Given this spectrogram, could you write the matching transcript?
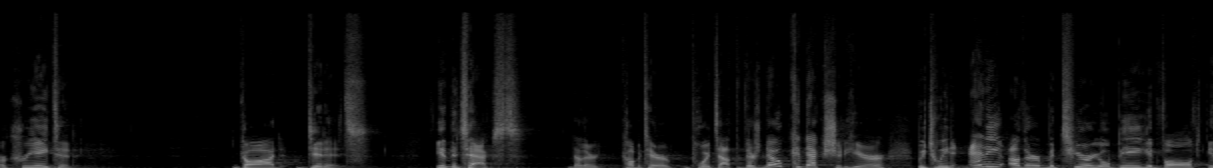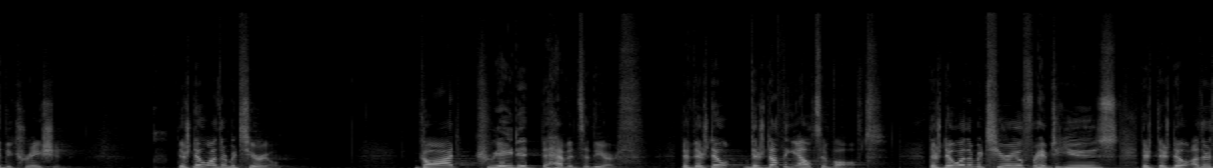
or created. God did it. In the text, another commentator points out that there's no connection here between any other material being involved in the creation. There's no other material. God created the heavens and the earth. There's, no, there's nothing else involved. There's no other material for him to use. There's, there's no, other,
